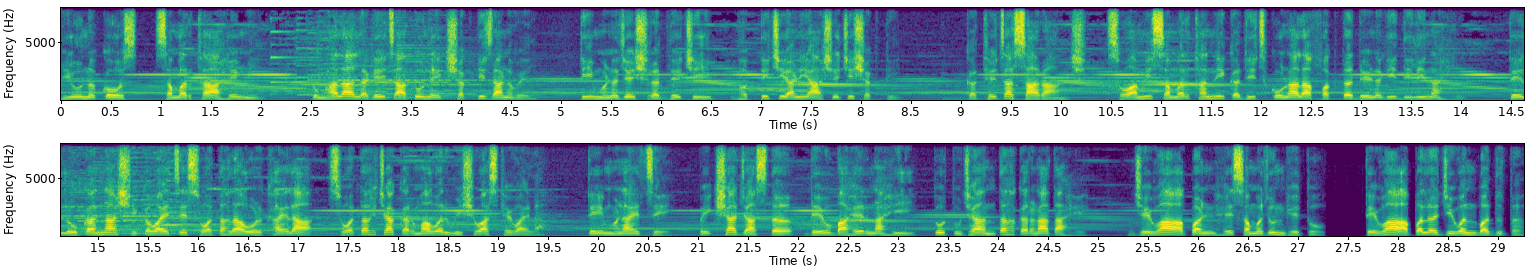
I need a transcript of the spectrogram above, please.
भिऊ नकोस समर्थ आहे मी. तुम्हाला लगेच आतून एक शक्ती जाणवेल. ती म्हणजे श्रद्धेची भक्तीची आणि आशेची शक्ती. कथेचा सारांश. स्वामी समर्थांनी कधीच कोणाला फक्त देणगी दिली नाही. ते लोकांना शिकवायचे स्वतःला ओळखायला स्वतःच्या कर्मावर विश्वास ठेवायला. ते म्हणायचे पेक्षा जास्त देव बाहेर नाही तो तुझ्या अंतःकरणात आहे. जेव्हा आपण हे समजून घेतो तेव्हा आपलं जीवन बदलतं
